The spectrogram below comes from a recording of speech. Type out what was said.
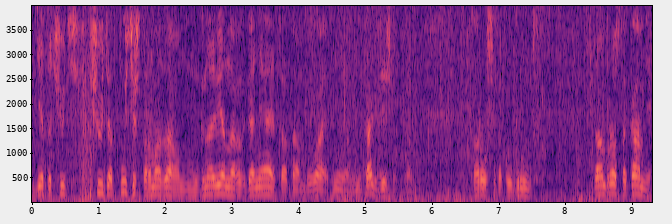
где-то чуть, чуть отпустишь тормоза, он мгновенно разгоняется, а там бывает, ну, не как здесь вот прям хороший такой грунт. Там просто камни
